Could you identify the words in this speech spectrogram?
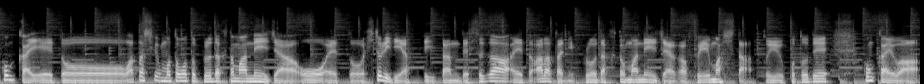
今回、えっ、と、私がもともとプロダクトマネージャーを、えっ、と、一人でやっていたんですが、えっ、と、新たにプロダクトマネージャーが増えましたということで、今回は、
